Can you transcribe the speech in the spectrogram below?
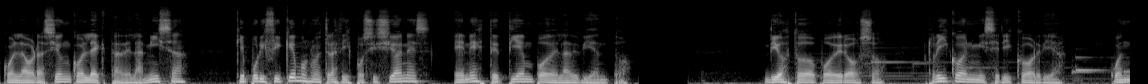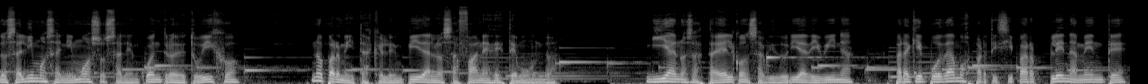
con la oración colecta de la misa, que purifiquemos nuestras disposiciones en este tiempo del adviento. Dios Todopoderoso, rico en misericordia, cuando salimos animosos al encuentro de tu Hijo, no permitas que lo impidan los afanes de este mundo. Guíanos hasta Él con sabiduría divina para que podamos participar plenamente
